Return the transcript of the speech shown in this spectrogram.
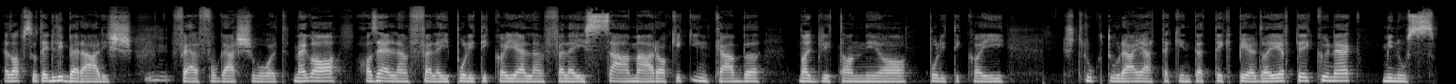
ez abszolút egy liberális uh-huh. felfogás volt, meg a, az ellenfelei, politikai ellenfelei számára, akik inkább Nagy-Britannia politikai struktúráját tekintették példaértékűnek, minusz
